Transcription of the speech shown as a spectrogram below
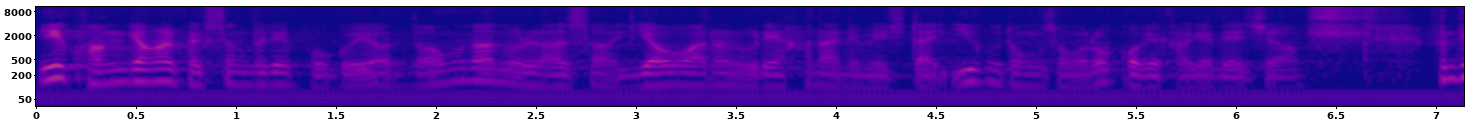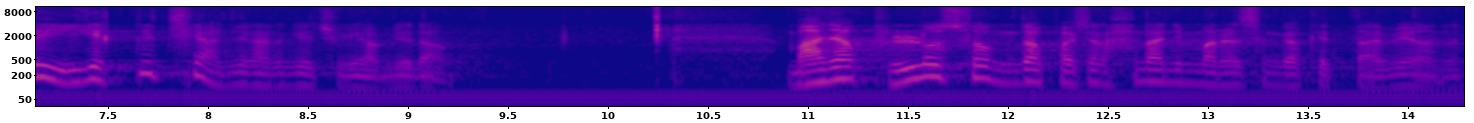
이 광경을 백성들이 보고요, 너무나 놀라서 여호와는 우리 하나님이시다 이구동성으로 고백하게 되죠. 근데 이게 끝이 아니라는 게 중요합니다. 만약 불로서 응답하신 하나님만을 생각했다면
